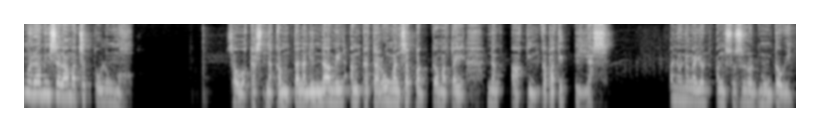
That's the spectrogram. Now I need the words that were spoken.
maraming salamat sa tulong mo. Sa wakas nakamta na din namin ang katarungan sa pagkamatay ng aking kapatid Elias. Ano na ngayon ang susunod mong gawin?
